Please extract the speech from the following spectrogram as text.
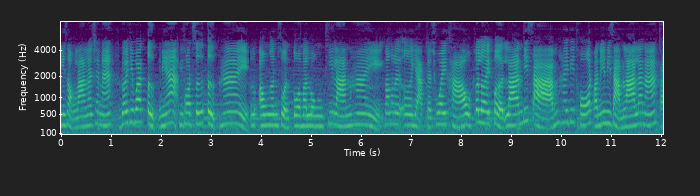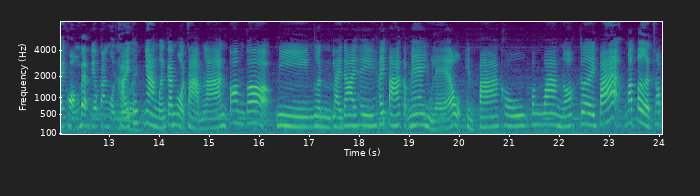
มีสองร้านแล้วใช่ไหมโดยที่ว่าตึกเนี้ยพี่ทศซื้อตึกให้ เอาเงินส่วนตัวมาลงที่ร้านให้ ต้องก็เลยเอออยากจะช่วยเขาก็เลยเปิดร้านที่ 3 ให้พี่ทศตอนนี้มี 3 ร้านแล้วนะ ขายของแบบเดียวกันหมดเลยขายทุกอย่างเหมือนกันหมด3ล้าน ต้อมก็มีเงินรายได้ให้ให้ป้ากับแม่อยู่แล้ว เห็นป้าเขาว่างๆเนาะก็เลยป้ามาเปิดช้อป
